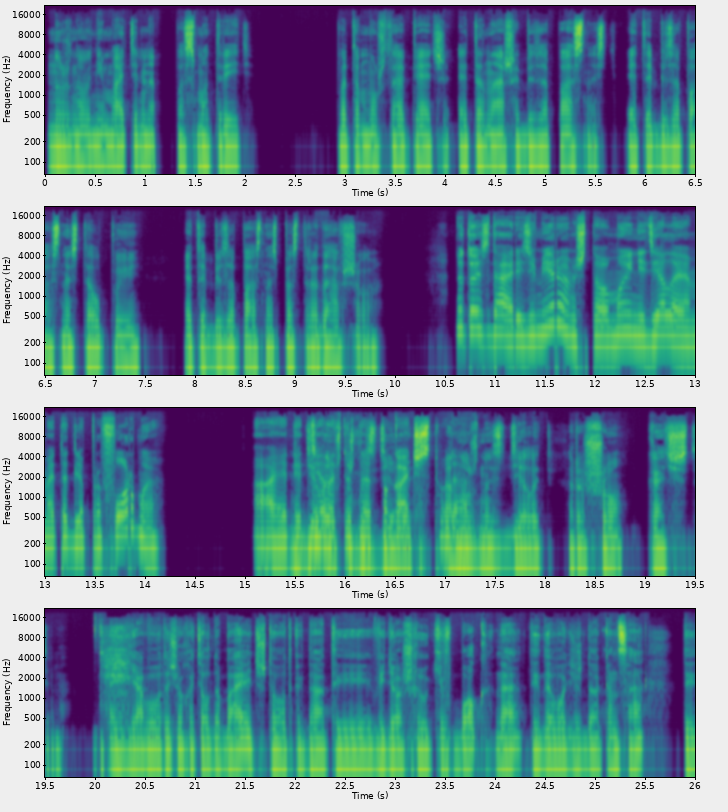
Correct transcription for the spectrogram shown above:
Нужно внимательно посмотреть. Потому что, опять же, это наша безопасность. Это безопасность толпы. Это безопасность пострадавшего. Ну, то есть, да, резюмируем, что мы не делаем это для проформы, а это Не делаем, делать нужно по сделать, качеству, а да. нужно сделать хорошо, качественно. Я бы вот еще хотел добавить, что вот когда ты ведешь руки в бок, да, ты доводишь до конца, ты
